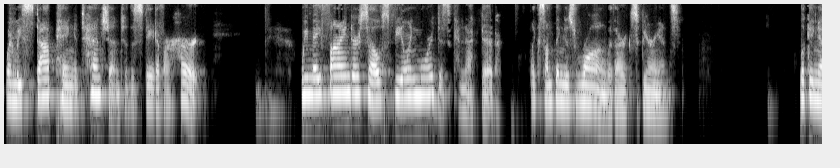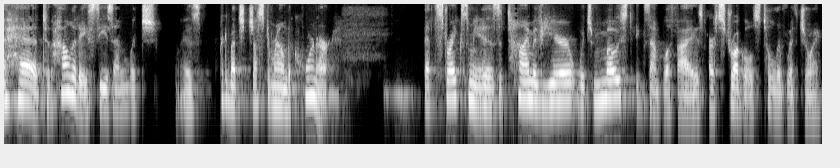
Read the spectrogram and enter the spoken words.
when we stop paying attention to the state of our heart, we may find ourselves feeling more disconnected, like something is wrong with our experience. Looking ahead to the holiday season, which is pretty much just around the corner, that strikes me as a time of year which most exemplifies our struggles to live with joy.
